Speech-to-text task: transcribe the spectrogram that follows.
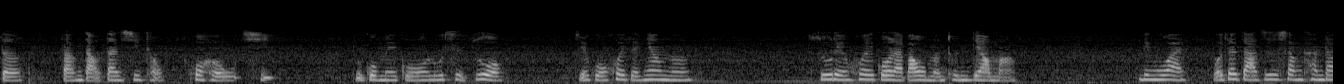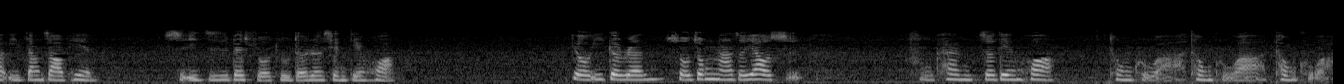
的反导弹系统或核武器。如果美国如此做，结果会怎样呢？苏联会过来把我们吞掉吗？另外，我在杂志上看到一张照片，是一只被锁住的热线电话，有一个人手中拿着钥匙。俯瞰这电话，痛苦啊，痛苦啊，痛苦啊！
